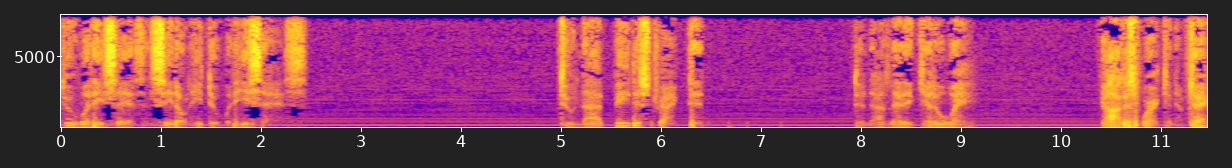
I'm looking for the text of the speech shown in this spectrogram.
Do what he says and see don't he do what he says. Do not be distracted. Not let it get away. God is working, okay?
